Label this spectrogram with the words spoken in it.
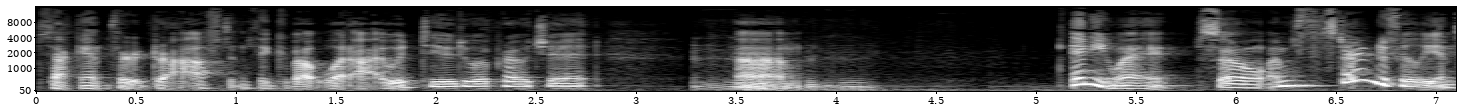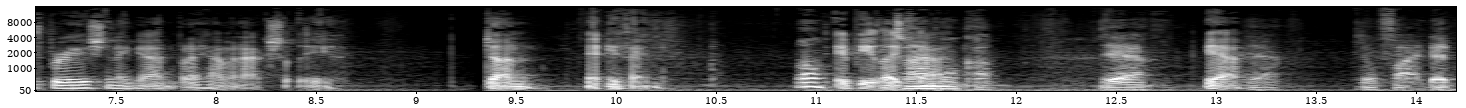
second, third draft and think about what I would do to approach it. Mm-hmm, um, mm-hmm. Anyway, so I'm starting to feel the inspiration again, but I haven't actually done anything. Well, it'd be like time that. will come. Yeah, yeah, yeah. You'll find it.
